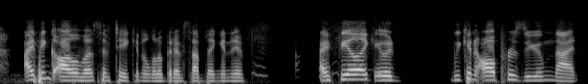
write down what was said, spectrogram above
I think all of us have taken a little bit of something. And if I feel like it would, we can all presume that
